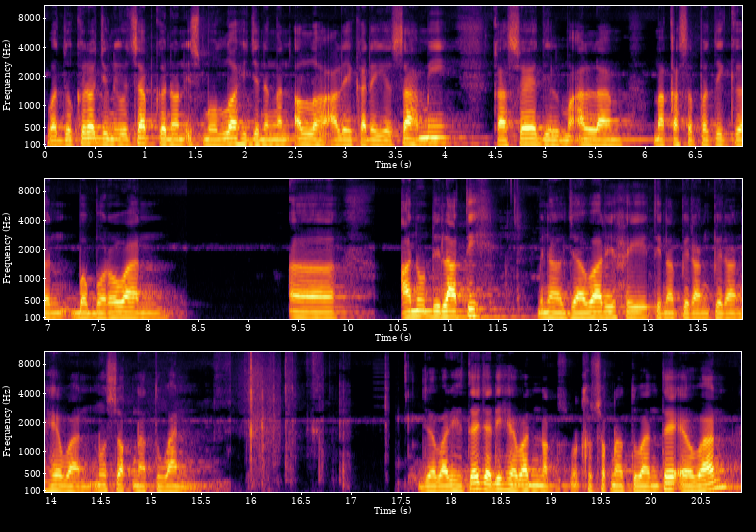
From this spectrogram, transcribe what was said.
wa dzukra jeung diucapkeun non ismullahi jenengan Allah alaihi kada ya sahmi kasaidil muallam maka sapertikeun boborowan uh, anu dilatih minal Jawarihi tina pirang-pirang hewan nusok natuan. Jawari teh jadi hewan nusok natuan teh hewan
